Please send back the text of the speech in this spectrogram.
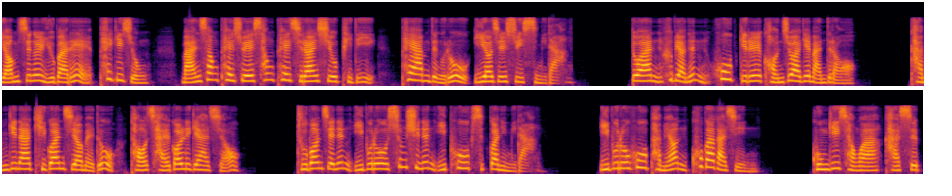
염증을 유발해 폐기종, 만성폐쇄 성폐질환 COPD, 폐암 등으로 이어질 수 있습니다. 또한 흡연은 호흡기를 건조하게 만들어 감기나 기관지염에도 더 잘 걸리게 하죠. 두 번째는 입으로 숨 쉬는 입호흡 습관입니다. 입으로 호흡하면 코가 가진 공기 정화, 가습,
